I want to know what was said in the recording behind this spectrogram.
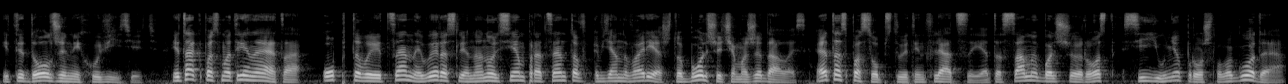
и ты должен их увидеть. Итак, посмотри на это. Оптовые цены выросли на 0,7% в январе, что больше, чем ожидалось. Это способствует инфляции. Это самый большой рост с июня прошлого года.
